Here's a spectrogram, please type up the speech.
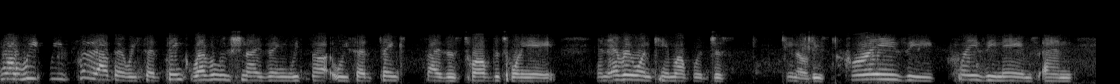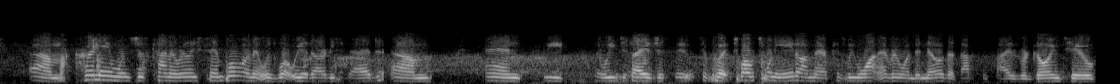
Well, we we put it out there. We said think revolutionizing. We thought we said think sizes 12 to 28, and everyone came up with just you know these crazy crazy names. And um, her name was just kind of really simple, and it was what we had already said. Um, and we so we decided just to, to put 1228 on there because we want everyone to know that that's the size we're going to.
